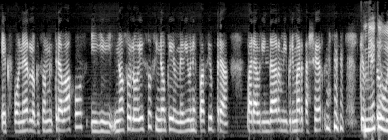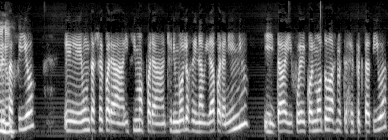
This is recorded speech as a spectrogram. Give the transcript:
exponer lo que son mis trabajos y no solo eso, sino que me dio un espacio para para brindar mi primer taller, que fue todo un desafío, eh, un taller para hicimos para chirimbolos de Navidad para niños y ta, y fue colmó todas nuestras expectativas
